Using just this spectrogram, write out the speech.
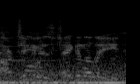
Our team has taken the lead.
